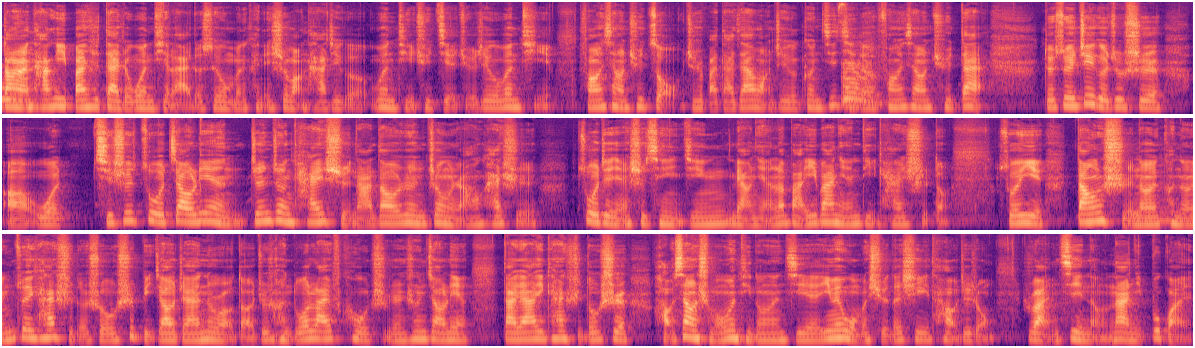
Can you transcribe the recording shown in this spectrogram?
当然他一般是带着问题来的，所以我们肯定是往他这个问题去解决这个问题方向去走，就是把大家往这个更积极的方向去带。对，所以这个就是呃，我其实做教练真正开始拿到认证，然后开始。做这件事情已经两年了吧，一八年底开始的，所以当时呢，可能最开始的时候是比较 general 的，就是很多 life coach 人生教练，大家一开始都是好像什么问题都能接，因为我们学的是一套这种软技能，那你不管。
